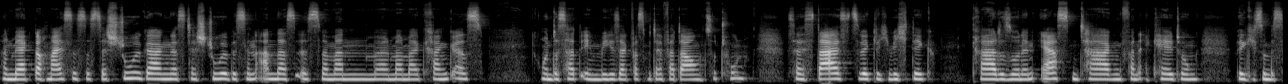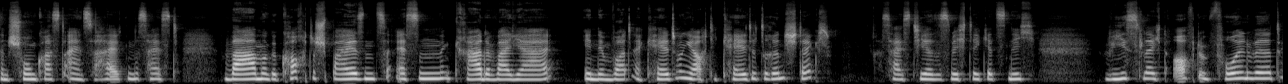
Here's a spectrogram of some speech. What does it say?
man merkt auch meistens, dass der Stuhlgang, dass der Stuhl ein bisschen anders ist, wenn man, wenn man mal krank ist. Und das hat eben, wie gesagt, was mit der Verdauung zu tun. Das heißt, da ist es wirklich wichtig, gerade so in den ersten Tagen von Erkältung wirklich so ein bisschen Schonkost einzuhalten. Das heißt, warme, gekochte Speisen zu essen, gerade weil ja in dem Wort Erkältung ja auch die Kälte drin steckt. Das heißt, hier ist es wichtig, jetzt nicht, wie es vielleicht oft empfohlen wird,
